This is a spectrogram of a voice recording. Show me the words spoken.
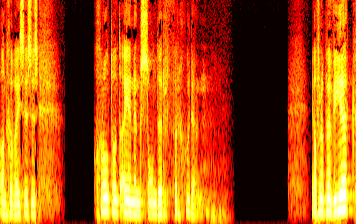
aangewys is is grondonteiening sonder vergoeding. Die afgelope week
